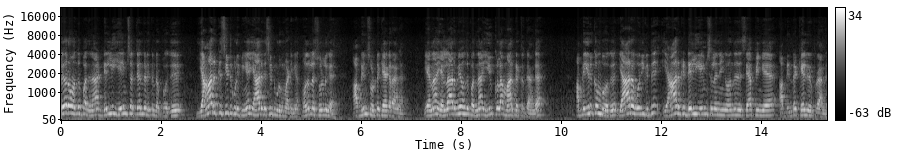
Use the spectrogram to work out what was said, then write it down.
பேரும் வந்து பார்த்தீங்கன்னா டெல்லி எய்ம்ஸை தேர்ந்தெடுக்கின்ற போது யாருக்கு சீட்டு கொடுப்பீங்க யாருக்கு சீட்டு கொடுக்க மாட்டீங்க? முதல்ல சொல்லுங்க அப்படின்னு சொல்லிட்டு கேட்குறாங்க ஏன்னா எல்லாருமே வந்து பார்த்தீங்கன்னா ஈக்குவலாக மார்க் எடுத்திருக்காங்க. அப்படி இருக்கும்போது யாரை ஒதுக்கிட்டு யாருக்கு டெல்லி எய்ம்ஸில் நீங்கள் வந்து சேர்ப்பீங்க அப்படின்ற கேள்வி எழுப்புறாங்க.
